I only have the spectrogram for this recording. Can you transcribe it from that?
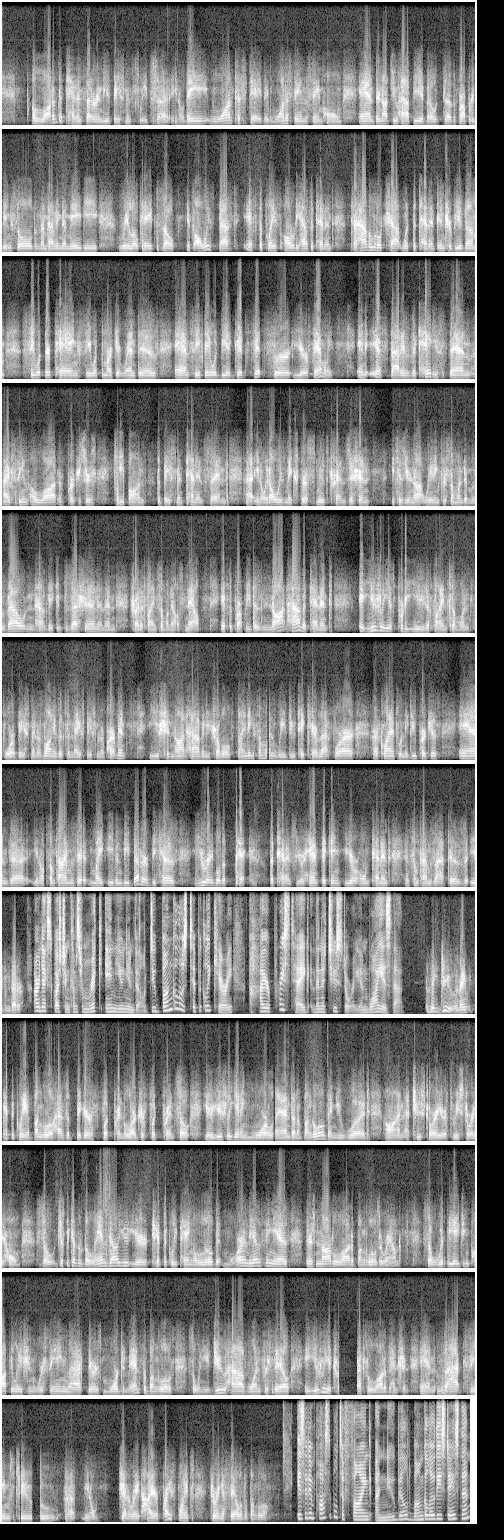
A lot of the tenants that are in these basement suites, uh, you know, they want to stay. They want to stay in the same home, and they're not too happy about uh, the property being sold and them having to maybe relocate. So it's always best if the place already has a tenant to have a little chat with the tenant, interview them, see what they're paying, see what the market rent is, and see if they would be a good fit for your family. And if that is the case, then I've seen a lot of purchasers keep on the basement tenants, and uh, you know it always makes for a smooth transition because you're not waiting for someone to move out and have vacant possession and then try to find someone else. Now, if the property does not have a tenant, it usually is pretty easy to find someone for a basement as long as it's a nice basement apartment. You should not have any trouble finding someone. We do take care of that for our, our clients when they do purchase. And, uh, you know, sometimes it might even be better because you're able to pick the tenants. You're handpicking your own tenant, and sometimes that is even better. Our next question comes from Rick in Unionville. Do bungalows typically carry a higher price tag than a two story, and why is that? They do, and they typically a bungalow has a bigger footprint, a larger footprint. So you're usually getting more land on a bungalow than you would on a two-story or three-story home. So just because of the land value, you're typically paying a little bit more. And the other thing is, there's not a lot of bungalows around. So with the aging population, we're seeing that there's more demand for bungalows. So when you do have one for sale, it usually attracts attracts a lot of attention, and that seems to, uh, you know, generate higher price points during a sale of a bungalow. Is it impossible to find a new build bungalow these days then?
